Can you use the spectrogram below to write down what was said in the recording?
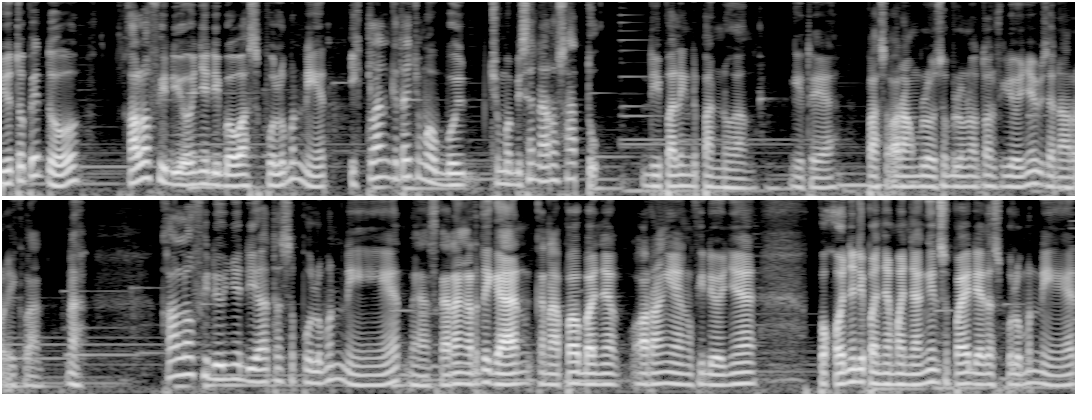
YouTube itu kalau videonya di bawah 10 menit, iklan kita cuma cuma bisa naruh satu di paling depan doang gitu ya. Pas orang belum sebelum nonton videonya bisa naruh iklan. Nah, kalau videonya di atas 10 menit, nah sekarang ngerti kan kenapa banyak orang yang videonya pokoknya dipanjang-panjangin supaya di atas 10 menit,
